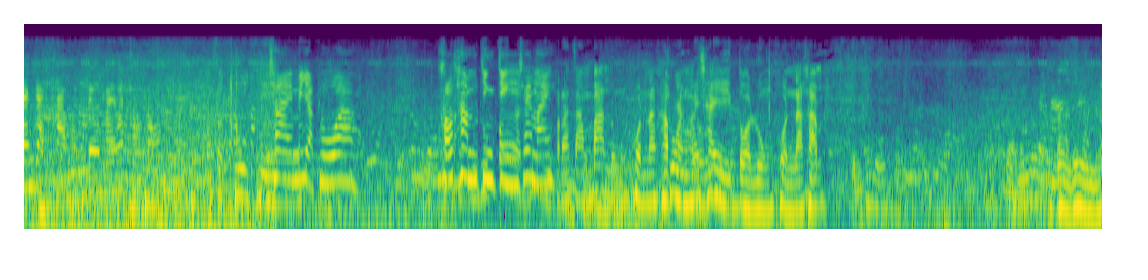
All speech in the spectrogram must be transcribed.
ยังอยากถามเหมือนเดิมไหมว่าทำน้องยังไงเมื่อสักครู่คือใช่ไม่อยากรู้ว่า เขาทำจริง ๆ ใช่ไหม ประจำบ้านลุงพลนะครับ ยังไม่ใช่ตัวลุงพลนะครับเออได้ยินไหม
